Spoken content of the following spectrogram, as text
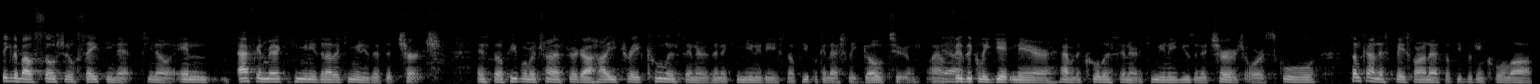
thinking about social safety nets. You know, in African American communities and other communities, there's the church. And so people have been trying to figure out how you create cooling centers in a community so people can actually go to. Uh, yeah. Physically getting there, having a cooling center in a community, using a church or a school, some kind of space around that so people can cool off.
